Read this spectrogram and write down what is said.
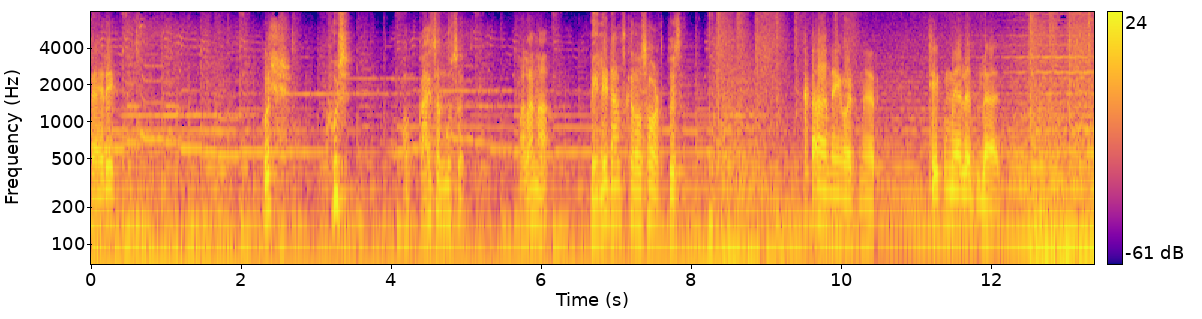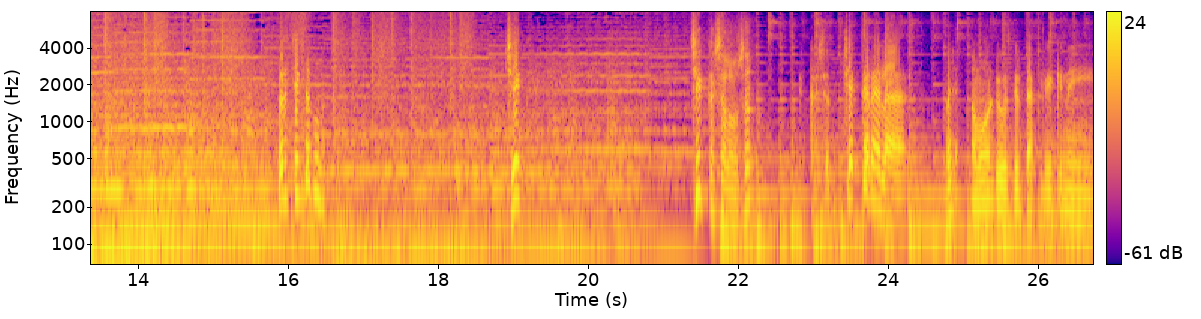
काय रे? खुश? खुश? अहो काय सांगू सर? मला ना बेले डान्स करावासा वाटतोय सर. का नाही वाटणार. चेक मिळाला तुला आज. तर चेक दाखव ना. चेक चेक कशाला हो सर कशात चेक करायला. म्हणजे अमाऊंट व्यवस्थित टाकली की नाही?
